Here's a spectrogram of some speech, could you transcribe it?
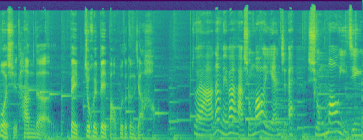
或许他们的被就会被保护的更加好。对啊，那没办法，熊猫的颜值，哎，熊猫已经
